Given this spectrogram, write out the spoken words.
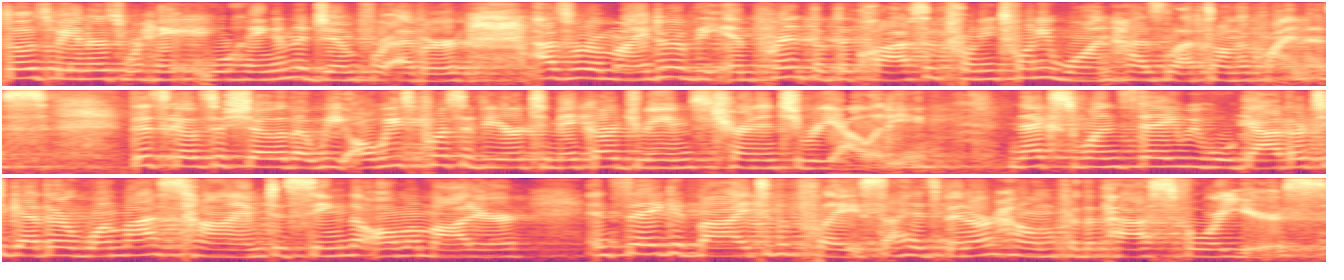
Those banners will hang, will hang, in the gym forever as a reminder of the imprint that the class of 2021 has left on Aquinas. This goes to show that we always persevere to make our dreams turn into reality. Next Wednesday, we will gather together one last time to sing the alma mater and say goodbye to the place that has been our home for the past four years.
